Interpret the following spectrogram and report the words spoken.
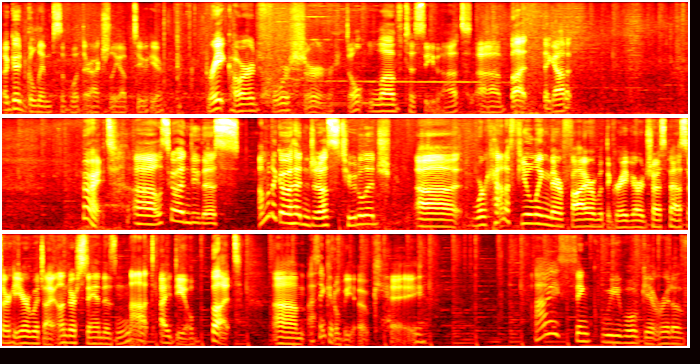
a good glimpse of what they're actually up to here. Great card for sure. Don't love to see that, uh, but they got it. All right, uh, let's go ahead and do this. I'm gonna go ahead and just tutelage. Uh, we're kind of fueling their fire with the Graveyard Trespasser here, which I understand is not ideal, but um, I think it'll be okay. I think we will get rid of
